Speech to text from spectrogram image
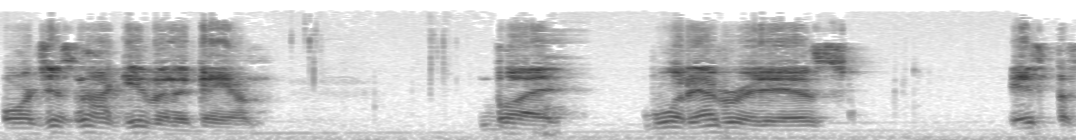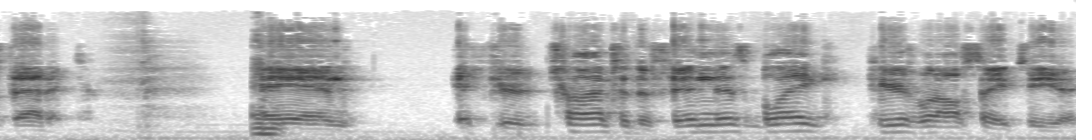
or just not giving a damn. But whatever it is, it's pathetic. And- and if you're trying to defend this, Blake, here's what I'll say to you.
